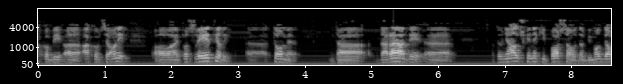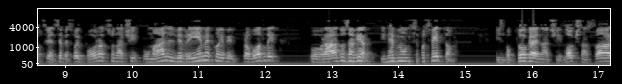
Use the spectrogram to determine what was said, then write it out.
ako bi, ako bi se oni ovaj, posvetili tome da, da rade e, dunjalički neki posao da bi mogli opskrbiti sebe svoju porodcu, znači umanjili bi vrijeme koje bi provodili u radu za vjeru i ne bi mogli se posvetiti tome. I zbog toga je znači logična stvar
